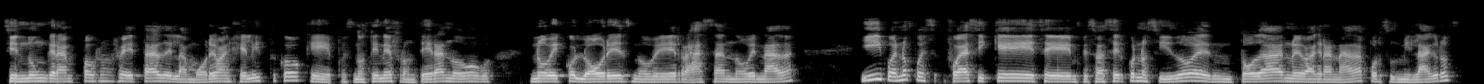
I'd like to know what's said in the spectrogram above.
siendo un gran profeta del amor evangélico que pues no tiene frontera, no, no ve colores, no ve raza, no ve nada y bueno, pues fue así que se empezó a ser conocido en toda Nueva Granada por sus milagros.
